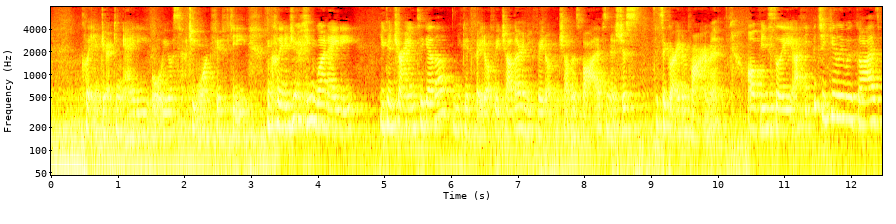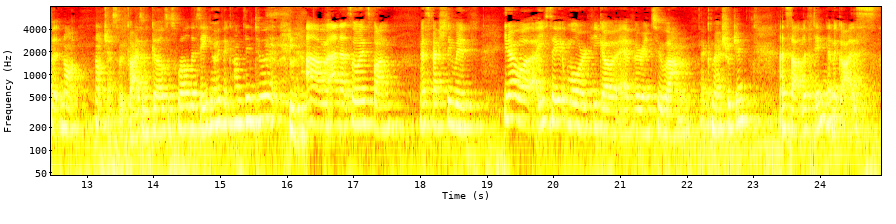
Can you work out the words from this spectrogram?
clean and jerking 80, or you're snatching 150 and clean and jerking 180, you can train together and you can feed off each other and you feed off each other's vibes and it's just it's a great environment. Obviously i think particularly with guys but not not just with guys with girls as well there's ego that comes into it. Um, and that's always fun especially with you know what you see it more if you go ever into um, a commercial gym and start lifting and the guys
